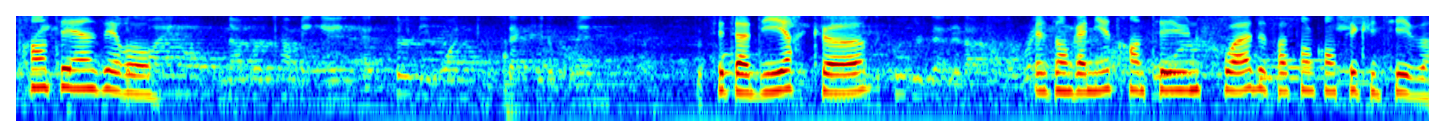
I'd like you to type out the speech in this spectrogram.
31-0. C'est-à-dire qu'elles ont gagné 31 fois de façon consécutive.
